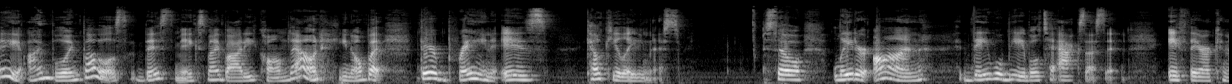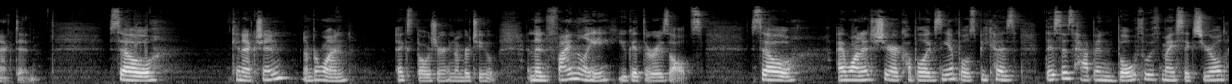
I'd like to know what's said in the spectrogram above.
hey, I'm blowing bubbles. This makes my body calm down, you know, but their brain is calculating this. So later on, they will be able to access it if they are connected. So, connection, number one, exposure, number two. And then finally, you get the results. So, I wanted to share a couple examples because this has happened both with my six year old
